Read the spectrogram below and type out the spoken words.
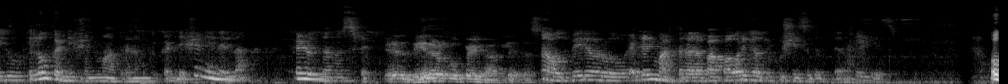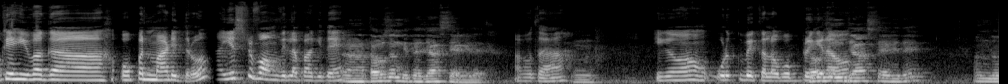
ಇದು ಕೆಲವು ಕಂಡೀಷನ್ ಮಾತ್ರ. ನಮಗೆ ಕಂಡೀಷನ್ ಏನಿಲ್ಲ. ಹೇಳುದು ನಾನು ಅಷ್ಟೇ. ಬೇರೆಯವ್ರಿಗೂ ಉಪಯೋಗ ಆಗಲಿ ಹೌದು ಬೇರೆಯವರು ಅಟೆಂಡ್ ಮಾಡ್ತಾರಲ್ಲ ಪಾಪ ಅವರಿಗೆ ಆದ್ರೂ ಖುಷಿ ಸಿಗುತ್ತೆ ಅಂತ ಹೇಳಿ ಓಕೆ ಇವಾಗ ಓಪನ್ ಮಾಡಿದ್ರು. ಎಷ್ಟು ಫಾರ್ಮ್ ಫಿಲ್ಅಪ್ ಆಗಿದೆ? ತೌಸಂಡ್ ಗಿಂತ ಜಾಸ್ತಿ ಆಗಿದೆ. ಹೌದಾ? ಈಗ ಹುಡುಕ್ಬೇಕಲ್ಲ ಒಬ್ಬೊಬ್ಬರಿಗೆ ನಾವು? ಜಾಸ್ತಿ ಆಗಿದೆ. ಒಂದು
